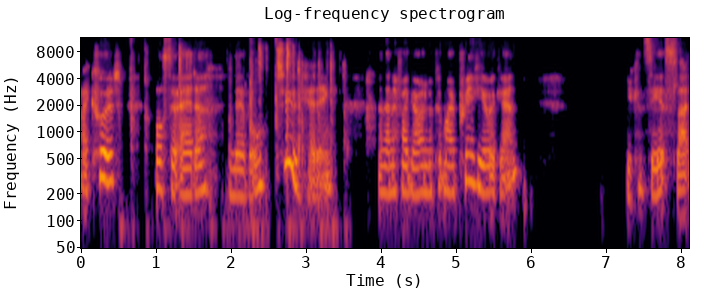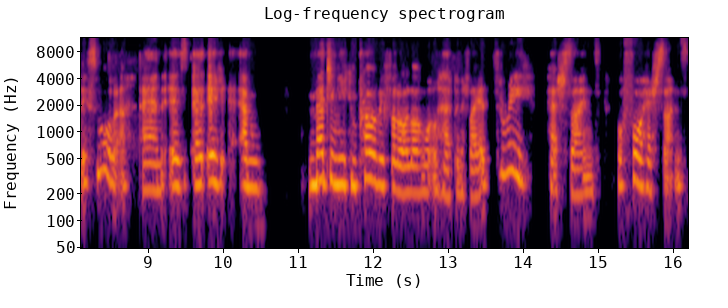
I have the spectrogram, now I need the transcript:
I could also add a level two heading. And then if I go and look at my preview again, you can see it's slightly smaller. And it, uh, I'm imagining you can probably follow along what will happen if I add three hash signs or four hash signs.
